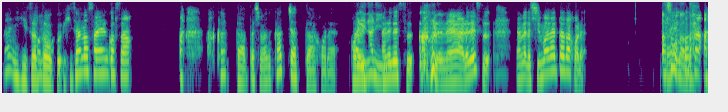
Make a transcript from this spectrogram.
何膝トーク？膝のサインコさん。あ、わかった。私わかっちゃった、これ。これ、何？あれです。これね、あれです。ダメだ、下ネタだ、これ。あ、そうなんだ。あ、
